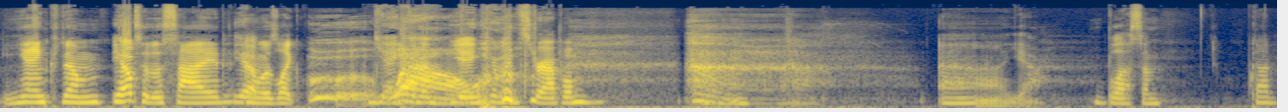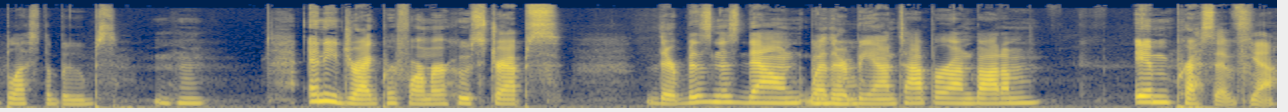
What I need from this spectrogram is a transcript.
yanked them Yep. to the side, Yep. and was like, Yank wow, him, yank him, and strap him. uh, yeah. Bless him. God bless the boobs. Any drag performer who straps their business down, whether it be on top or on bottom, Impressive. Yeah,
